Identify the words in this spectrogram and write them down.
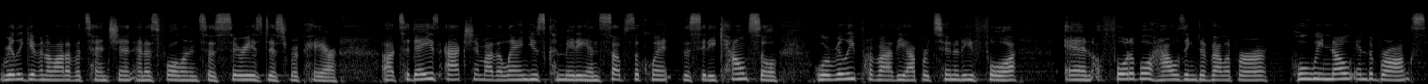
really given a lot of attention and has fallen into serious disrepair. Uh, today's action by the Land Use Committee and subsequent the City Council will really provide the opportunity for an affordable housing developer who we know in the Bronx,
